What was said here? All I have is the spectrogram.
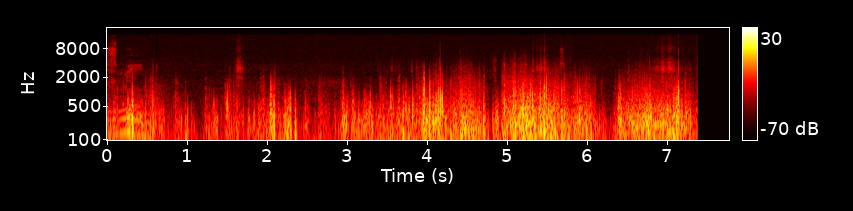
does mean.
